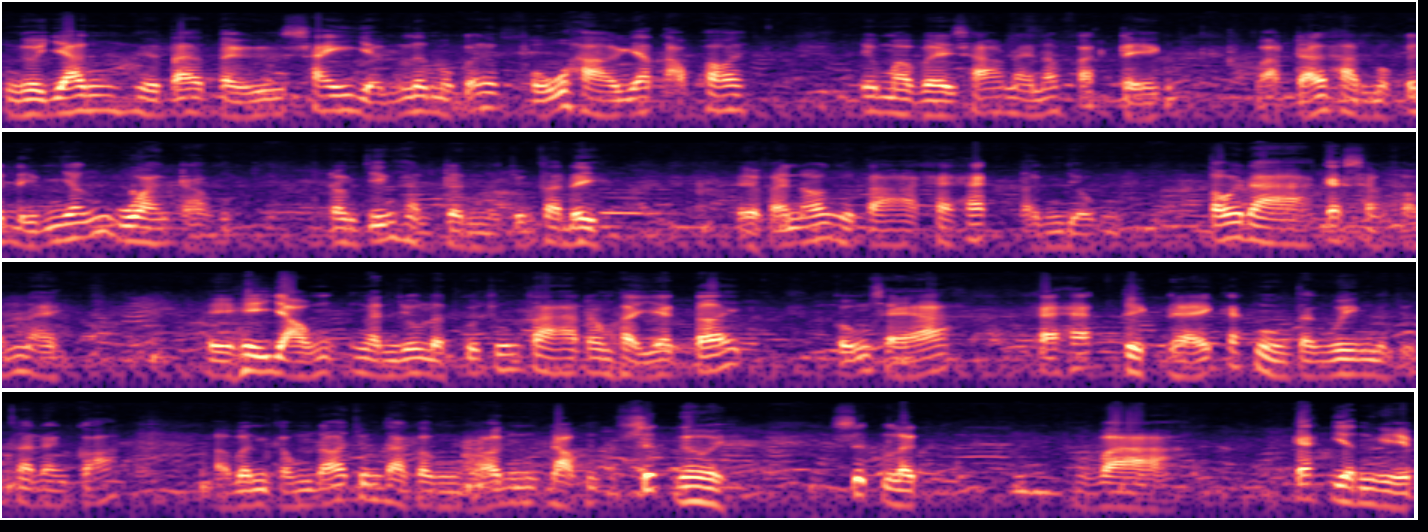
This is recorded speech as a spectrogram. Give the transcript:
người dân, người ta tự xây dựng lên một cái phủ hờ gia tộc thôi. Nhưng mà về sau này nó phát triển và trở thành một cái điểm nhấn quan trọng trong chuyến hành trình mà chúng ta đi thì phải nói người ta khai thác, tận dụng tối đa các sản phẩm này. Thì hy vọng ngành du lịch của chúng ta trong thời gian tới cũng sẽ khai thác triệt để các nguồn tài nguyên mà chúng ta đang có. Ở bên cạnh đó chúng ta cần vận động sức người, sức lực và các doanh nghiệp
